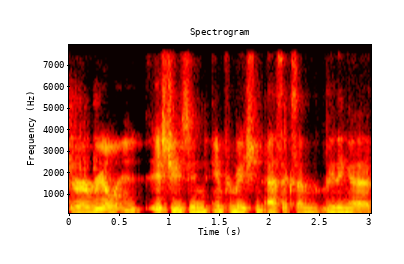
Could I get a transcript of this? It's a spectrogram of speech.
there are real issues in information ethics. I'm leading a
